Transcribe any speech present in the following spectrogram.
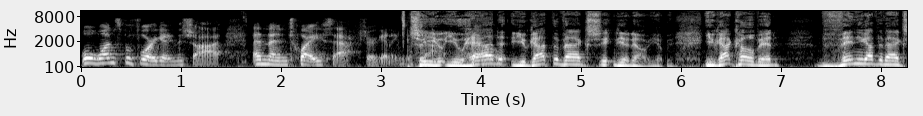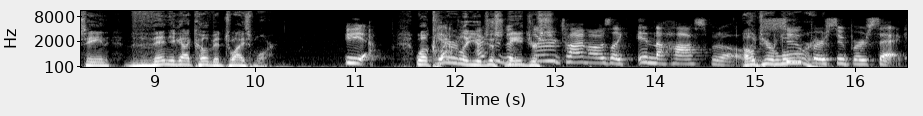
Well, once before getting the shot, and then twice after getting the shot. So shot. you, you had you got the vaccine, you know, you, you got COVID, then you got the vaccine, then you got COVID twice more. Yeah. Well, clearly you Actually, just need your third time I was like in the hospital. Oh, dear super, Lord. super super sick.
